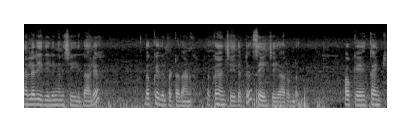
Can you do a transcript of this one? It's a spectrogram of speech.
നല്ല രീതിയിൽ ഇങ്ങനെ ചെയ്താൽ ഇതൊക്കെ ഇതിൽപ്പെട്ടതാണ്. ഇതൊക്കെ ഞാൻ ചെയ്തിട്ട് സെയിൽ ചെയ്യാറുണ്ട്. ഓക്കെ താങ്ക്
